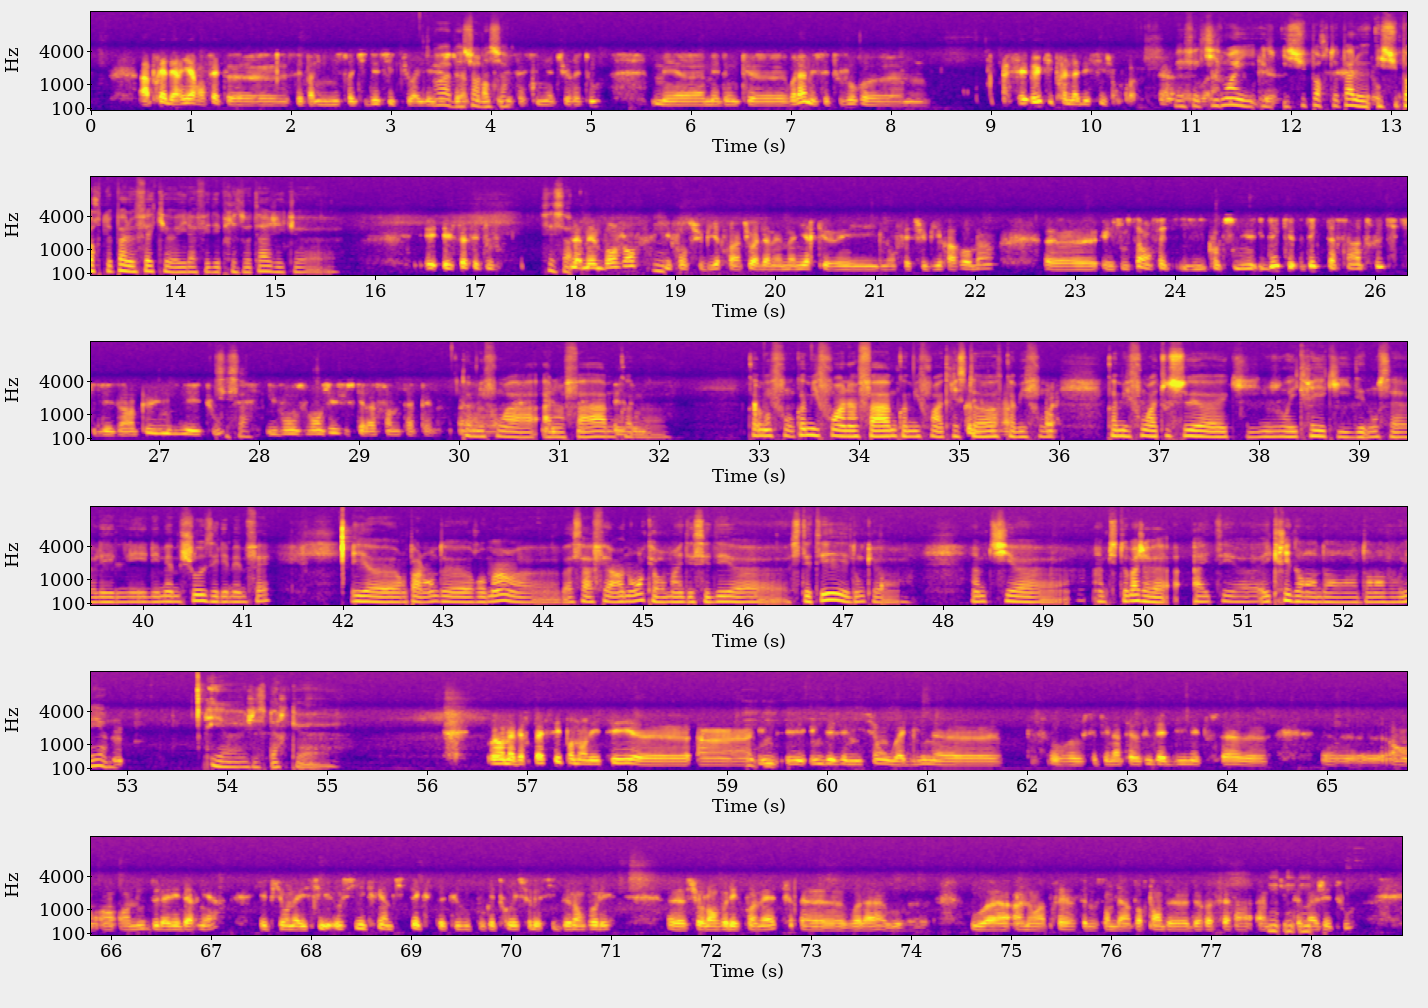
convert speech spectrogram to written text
Après, derrière, en fait, euh, c'est pas le ministre qui décide, tu vois. Il est juste là pour sa signature et tout. Mais, euh, mais donc, voilà. Mais c'est toujours c'est eux qui prennent la décision. Quoi. Euh, Mais voilà. effectivement, ils Donc, euh, il, supportent pas le, ils supportent pas le fait qu'il a fait des prises d'otages et que et, et ça, c'est toujours c'est ça. la même vengeance Mm. qu'ils font subir, enfin, tu vois, de la même manière qu'ils l'ont fait subir à Romain. Euh, et tout ça, en fait, ils continuent. Dès que, dès que tu as fait un truc qui les a un peu humiliés et tout, ils vont se venger jusqu'à la fin de ta peine. Comme Euh, ils font à, l'infâme, comme donc- comme ils font comme ils font à l'infâme, comme ils font à Christophe, comme ils font ouais. Comme ils font à tous ceux euh, qui nous ont écrit et qui dénoncent euh, les, les- les mêmes choses et les mêmes faits. Et euh, en parlant de Romain, bah, ça a fait un an que Romain est décédé cet été, et donc un petit euh, un petit hommage a, a été euh, écrit dans, dans, dans l'envolée. Et euh, j'espère que Ouais, on avait repassé pendant l'été Mhm. une, une des émissions où Adeline, c'était une interview d'Adeline et tout ça en, en- en août de l'année dernière. Et puis on a aussi écrit un petit texte que vous pourrez trouver sur le site de l'envolée, euh, sur l'envolée.net, euh, voilà, où, euh, où, euh, un an après, ça nous semblait important de, de refaire un, un petit Mhm. hommage et tout.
